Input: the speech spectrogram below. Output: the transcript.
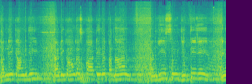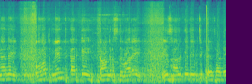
ਬੰਨੀ ਕੰਗ ਜੀ ਸਾਡੀ ਕਾਂਗਰਸ ਪਾਰਟੀ ਦੇ ਪ੍ਰਧਾਨ ਰਣਜੀਤ ਸਿੰਘ ਜੀਤੀ ਜੀ ਜਿਨ੍ਹਾਂ ਨੇ ਬਹੁਤ ਮਿਹਨਤ ਕਰਕੇ ਕਾਂਗਰਸ ਦੁਆਰੇ ਇਸ ਹਲਕੇ ਦੇ ਵਿੱਚ ਸਾਡੇ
